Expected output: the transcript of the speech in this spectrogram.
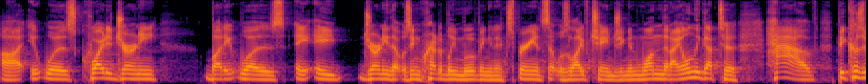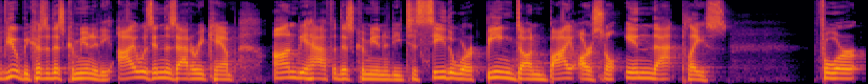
Uh, it was quite a journey, but it was a, a journey that was incredibly moving, an experience that was life changing, and one that I only got to have because of you, because of this community. I was in the Zaatari camp on behalf of this community to see the work being done by Arsenal in that place. For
